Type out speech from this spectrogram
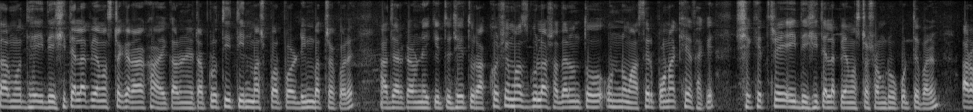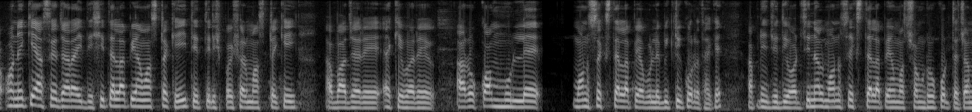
তার মধ্যে এই দেশি তেলাপিয়া মাছটাকে রাখা হয় কারণ এটা প্রতি তিন মাস পর পর ডিম বাচ্চা করে। আর যার কারণে কিন্তু যেহেতু রাক্ষসী মাছগুলা সাধারণত অন্য মাছের পোনা খেয়ে থাকে, সেক্ষেত্রে এই দেশি তেলাপিয়া মাছটা সংগ্রহ করতে পারেন। আর অনেকে আছে যারা এই দেশি তেলাপিয়া মাছটাকেই তেত্রিশ পয়সার মাছটাকেই বাজারে একেবারে আরও কম মূল্যে মনোসেক্স তেলাপিয়া বলে বিক্রি করে থাকে। আপনি যদি অরিজিনাল মনোসেক্স তেলাপিয়া মাছ সংগ্রহ করতে চান,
